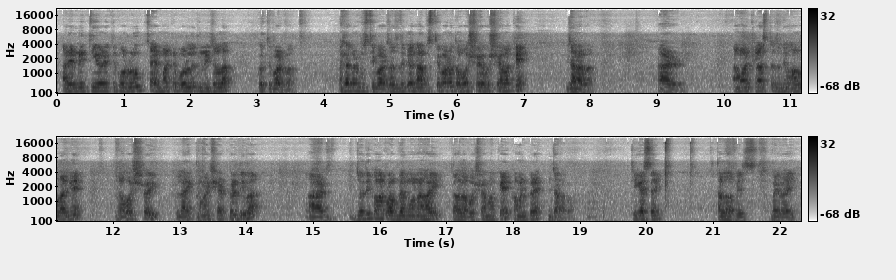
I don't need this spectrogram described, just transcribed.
আর এমনি থিওরিতে পড়লেও চার মার্কে পড়লে তুমি ইনশাল্লাহ করতে পারবা। আশা করি বুঝতে পারছ। যদি কেউ না বুঝতে পারো, তো অবশ্যই অবশ্যই আমাকে জানাবা। আর আমার ক্লাসটা যদি ভালো লাগে অবশ্যই লাইক কমেন্ট শেয়ার করে দিবা। আর যদি কোনো প্রবলেম মনে হয়, তাহলে অবশ্যই আমাকে কমেন্ট করে জানাবা। ঠিক আছে? আল্লাহ হাফিজ। Bye bye.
